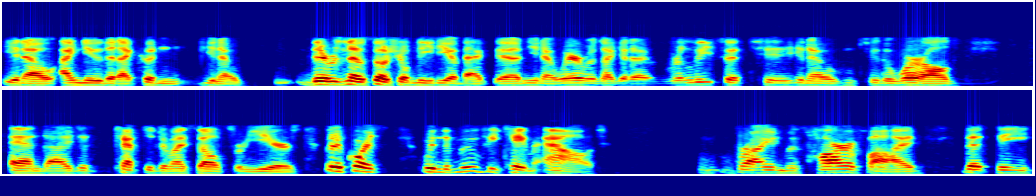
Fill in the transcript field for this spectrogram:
you know, I knew that I couldn't, you know, there was no social media back then. You know, where was I going to release it to, you know, to the world? And I just kept it to myself for years. But of course, when the movie came out, Brian was horrified that the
